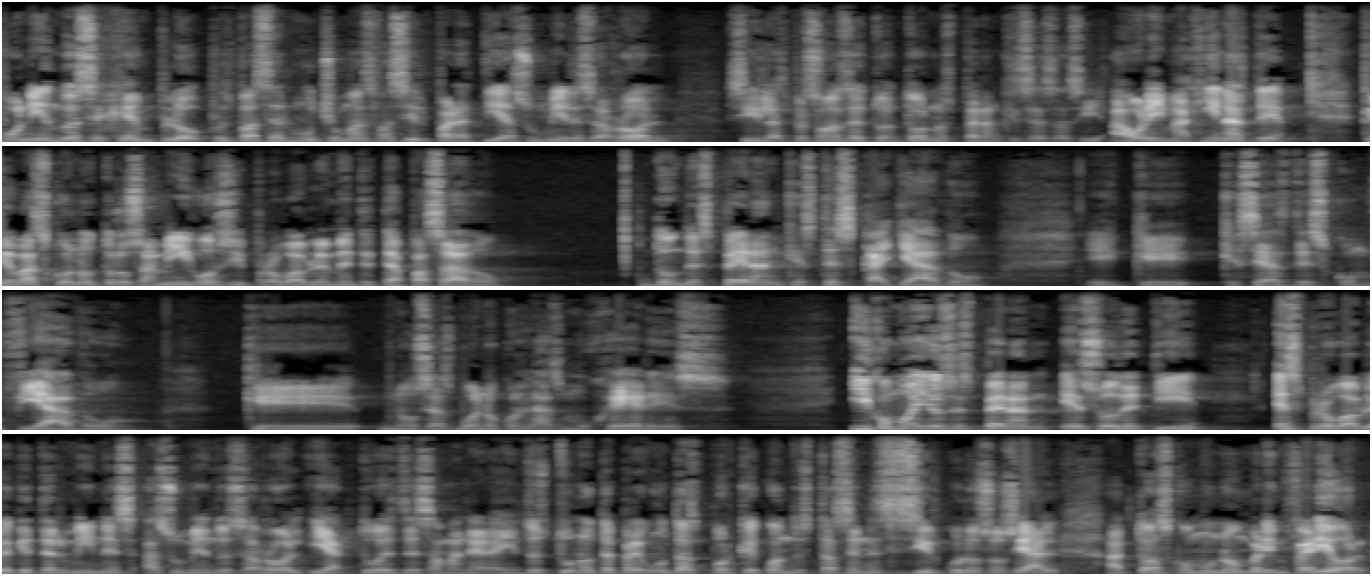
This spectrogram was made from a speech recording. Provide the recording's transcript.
poniendo ese ejemplo, pues va a ser mucho más fácil para ti asumir ese rol si las personas de tu entorno esperan que seas así. Ahora imagínate que vas con otros amigos, y probablemente te ha pasado, donde esperan que estés callado, eh, que, que seas desconfiado, que no seas bueno con las mujeres. Y como ellos esperan eso de ti, es probable que termines asumiendo ese rol y actúes de esa manera. Y entonces tú no te preguntas por qué cuando estás en ese círculo social actúas como un hombre inferior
